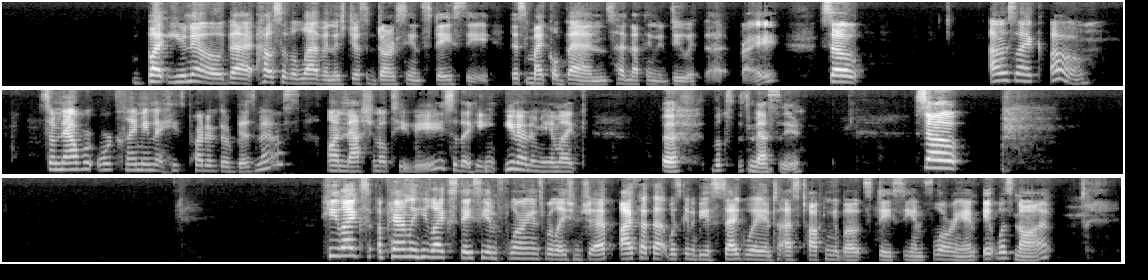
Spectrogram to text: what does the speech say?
but you know that House of 11 is just Darcy and Stacey. This Michael Benz had nothing to do with it, right? So I was like, oh, so now we're, we're claiming that he's part of their business on national TV so that he, you know what I mean? Like, Ugh, looks it's messy. So he likes apparently he likes Stacy and Florian's relationship. I thought that was going to be a segue into us talking about Stacy and Florian. It was not.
